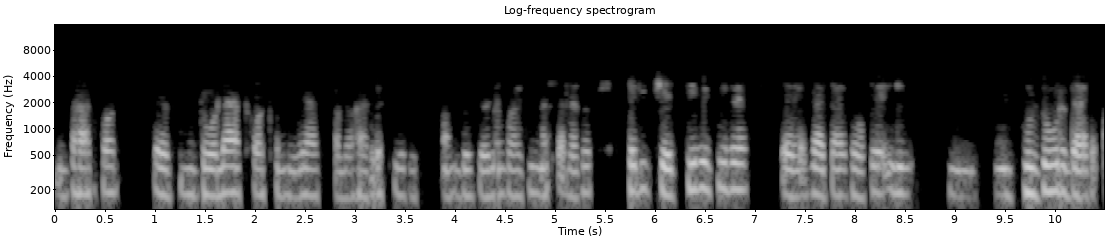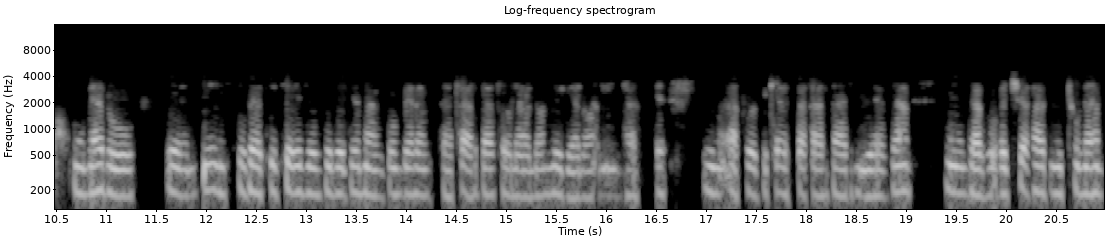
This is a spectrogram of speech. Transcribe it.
به هر حال دولت حاکمیت حالا هر اسمی رو بذاریم باید این مسئله رو خیلی جدی بگیره و در واقع این حضور در خونه رو به این صورتی که اجازه بده مردم برن سفر بعد حالا الان نگران این هست که این افرادی که از سفر برمیگردن در واقع چقدر می‌تونن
